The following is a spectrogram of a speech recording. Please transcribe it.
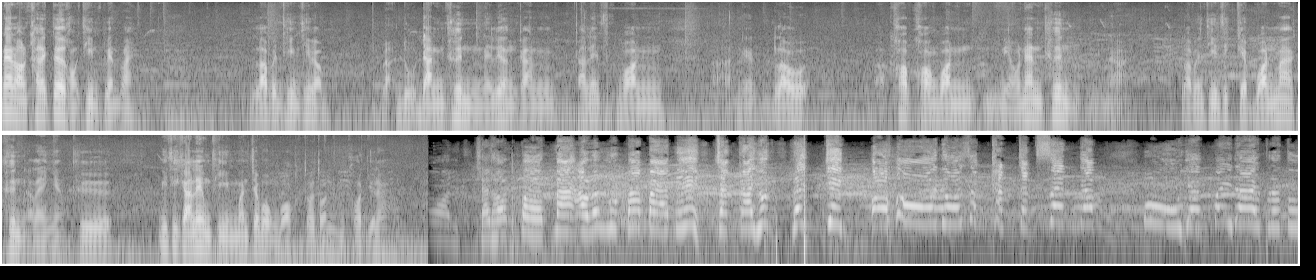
แน่นอนคาแรคเตอร์ของทีมเปลี่ยนไปเราเป็นทีมที่แบบ ดุดันขึ้นในเรื่องการการเล่นฟุตบอลอ่าเนี่ยเราครอบครองบอลเหนียวแน่นขึ้นนะเราเป็นทีมที่เก็บบอลมากขึ้นอะไรเงี้ยคือวิธีการเล่นของทีมมันจะบ่งบอกตัวตนของโค้ชอยู่แล้วครับชาทอนเปิดมาเอาแล้วหลุดมาแบบนี้จากกายุทธและยิงโอ้โหโดนสกัดจากเส้นครับโอ้ยังไม่ได้ประตู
